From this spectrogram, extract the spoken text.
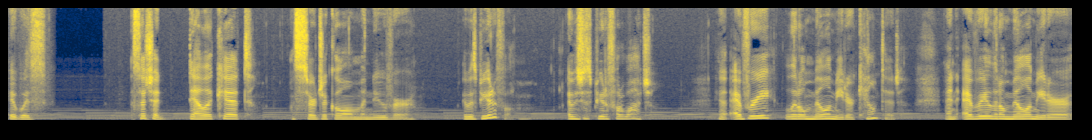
It was such a delicate surgical maneuver. It was beautiful. It was just beautiful to watch. You know, every little millimeter counted. And every little millimeter,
